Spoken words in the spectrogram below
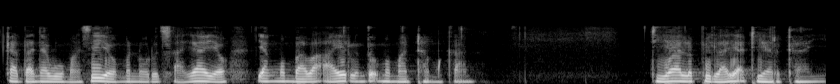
Katanya Bu Masi, ya menurut saya ya yang membawa air untuk memadamkan. Dia lebih layak dihargai.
